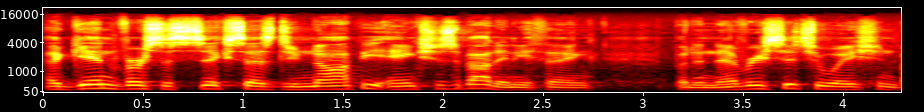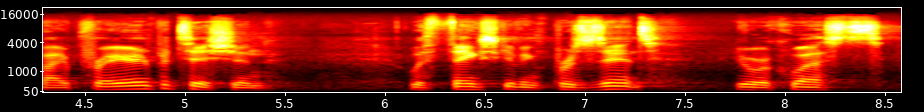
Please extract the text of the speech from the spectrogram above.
Again, verses 6 says, Do not be anxious about anything, but in every situation, by prayer and petition, with thanksgiving, present your requests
